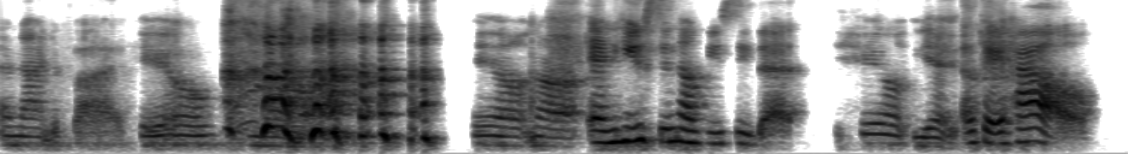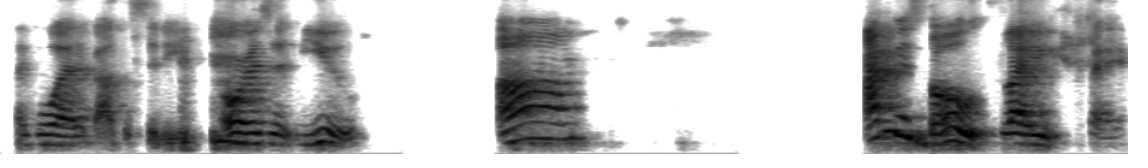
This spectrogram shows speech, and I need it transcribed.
a nine to five. Hell no. Hell no. And Houston help you see that? Hell yes. Okay, how? Like what about the city? or is it you? Um I think it's both. Like okay.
